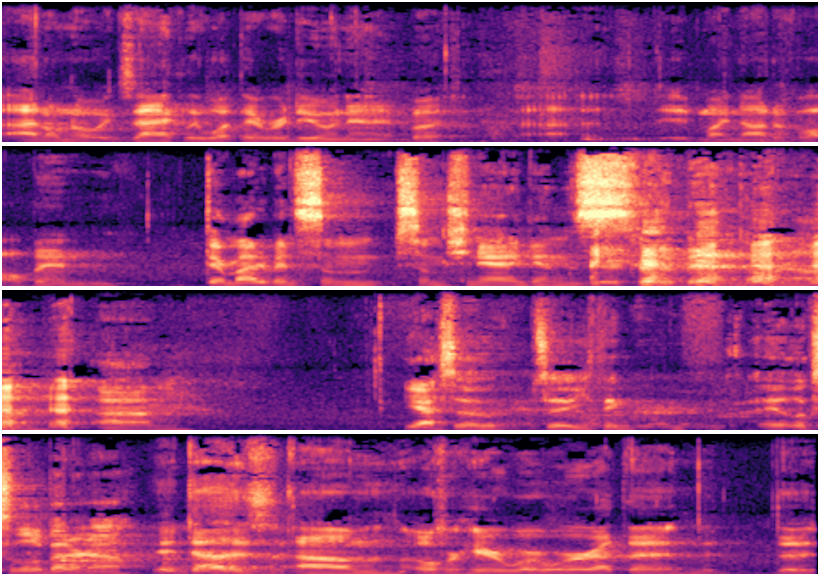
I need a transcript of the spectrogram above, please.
I don't know exactly what they were doing in it, but uh, it might not have all been. there might have been some some shenanigans There could have been. going on. Um, yeah. So so you think it looks a little better now? It does. Um, over here, where we're at the the, the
